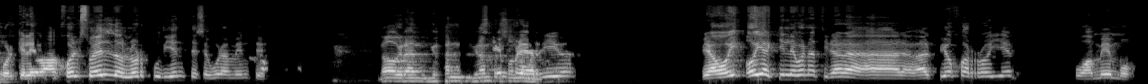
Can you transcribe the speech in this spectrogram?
Porque le bajó el sueldo, Lord Pudiente, seguramente. No, gran, gran, gran Siempre arriba. Mira, hoy, hoy a quién le van a tirar al Piojo, a Roger o a Memo.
